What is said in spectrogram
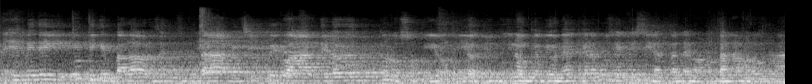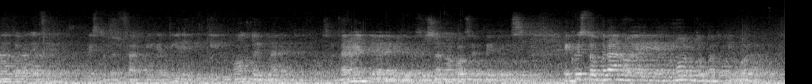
e vedevi tutti che ballavano settavi, cinque quarti, non lo so, io, io, io, non capivo neanche la musica e questi la ballavano, ballavano con una naturalezza. Questo per farvi capire che il mondo è meraviglioso, veramente meraviglioso, sono cose bellissime. E questo brano è molto particolare.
